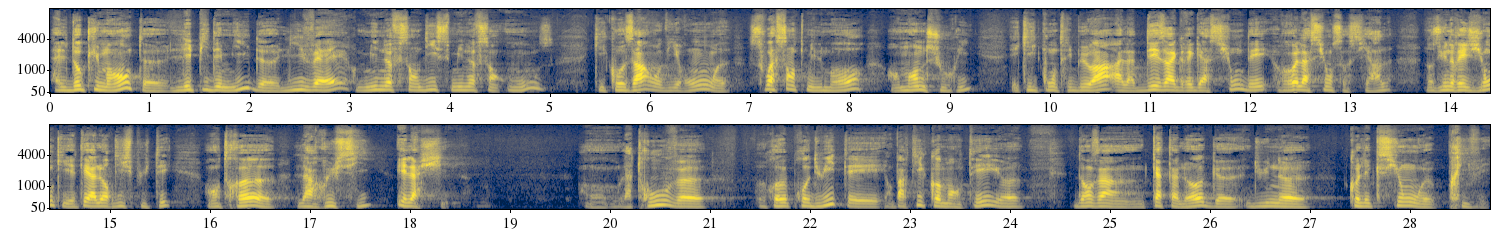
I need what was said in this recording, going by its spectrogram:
Elles documentent l'épidémie de l'hiver 1910-1911 qui causa environ 60 000 morts en Mandchourie et qui contribua à la désagrégation des relations sociales dans une région qui était alors disputée entre la Russie et la Chine. On la trouve euh, reproduite et en partie commentée euh, dans un catalogue d'une collection euh, privée.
